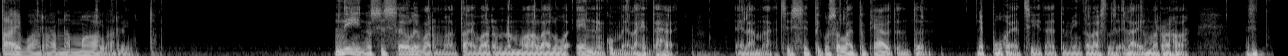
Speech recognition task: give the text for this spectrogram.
taivaanrannan maalariutta. Niin, no siis se oli varmaan taivaanrannan maalailua ennen kuin me lähdin tähän elämään. Et siis sitten kun se laittoi käytäntöön ne puheet siitä, että minkälaista se elää ilman rahaa, niin sitten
